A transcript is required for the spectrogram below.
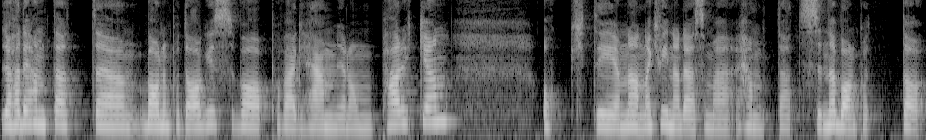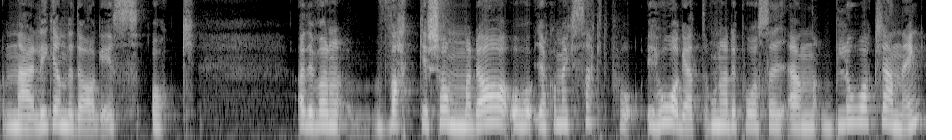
jag hade hämtat ehm, barnen på dagis, var på väg hem genom parken. Och det är en annan kvinna där som har hämtat sina barn på ett da- närliggande dagis. Och ja, det var en vacker sommardag och jag kommer exakt på, ihåg att hon hade på sig en blå klänning,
